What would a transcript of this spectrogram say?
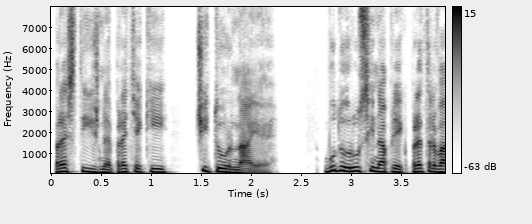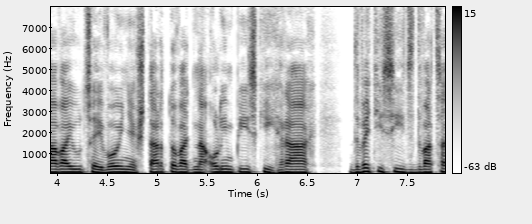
prestížne preteky či turnaje. Budú Rusi napriek pretrvávajúcej vojne štartovať na olympijských hrách 2024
